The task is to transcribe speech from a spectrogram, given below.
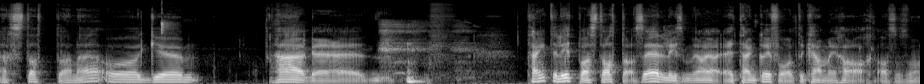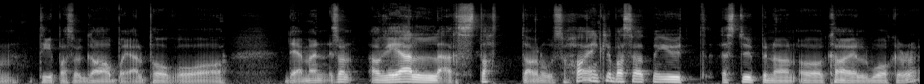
erstatterne. Og uh, her uh, Tenkte litt på erstatter, så er det liksom Ja, ja, jeg tenker i forhold til hvem jeg har. Altså sånn typer som Gabriel Porro og det. Men sånn reell erstatter nå, så har jeg egentlig bare sett meg ut Stupenan og Kyle Walker.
